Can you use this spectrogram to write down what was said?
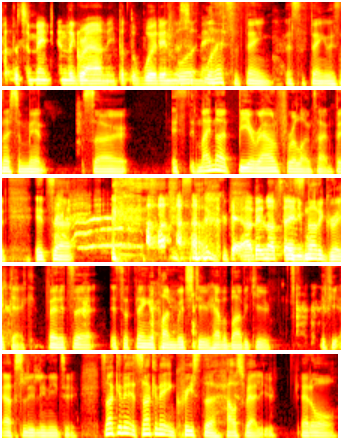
Put the cement in the ground. and You put the wood in the well, cement. Well, that's the thing. That's the thing. There's no cement, so it's it might not be around for a long time, but it's uh it's not a gr- yeah, I better not say it's anymore. not a great deck, but it's a it's a thing upon which to have a barbecue if you absolutely need to. It's not gonna it's not gonna increase the house value at all,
